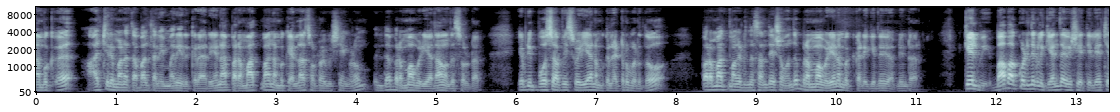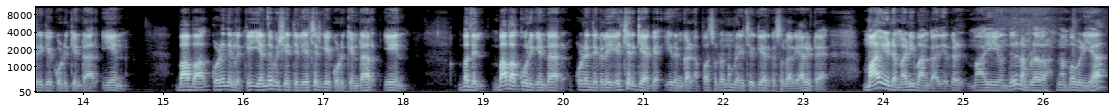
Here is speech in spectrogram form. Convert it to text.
நமக்கு ஆச்சரியமான தபால் தலை மாதிரி இருக்கிறார். ஏன்னா பரமாத்மா நமக்கு எல்லாம் சொல்கிற விஷயங்களும் இந்த பிரம்மா வழியாக தான் வந்து சொல்கிறார் எப்படி போஸ்ட் ஆஃபீஸ் வழியாக நமக்கு லெட்டர் வருதோ பரமாத்மா கிட்ட இந்த சந்தேஷம் வந்து பிரம்மா வழியாக நமக்கு கிடைக்குது அப்படின்றார். கேள்வி. பாபா குழந்தைகளுக்கு எந்த விஷயத்தில் எச்சரிக்கை கொடுக்கின்றார்? ஏன்? பாபா குழந்தைகளுக்கு எந்த விஷயத்தில் எச்சரிக்கை கொடுக்கின்றார்? ஏன்? பதில் பாபா கூறுகின்றார் குழந்தைகளை எச்சரிக்கையாக இருங்கள். அப்பா சொல்கிறார் நம்மளை எச்சரிக்கையாக இருக்க சொல்கிறார் யார்கிட்ட? மாயிடம் அடி வாங்காதீர்கள். மாயை வந்து நம்மளை நம்ப வழியாக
